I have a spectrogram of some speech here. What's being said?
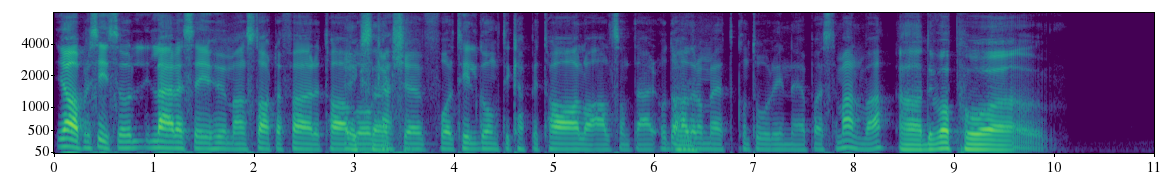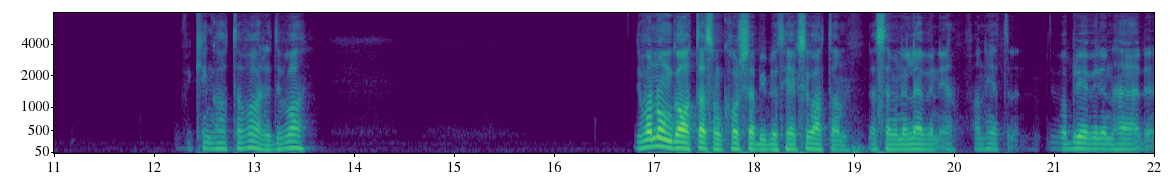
Ja, precis. Och lära sig hur man startar företag Exakt. och kanske får tillgång till kapital och allt sånt där. Och då Ja. hade de ett kontor inne på Östermalm, va? ja, det var på... Vilken gata var det? Det var... Det var någon gata som korsar Biblioteksgatan, där 7-Eleven är. fan heter den? Det var bredvid den här...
